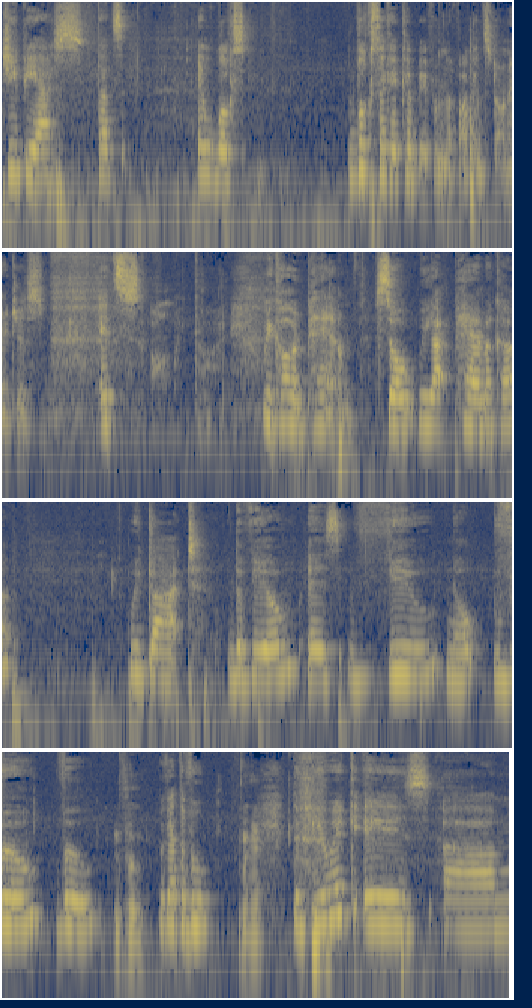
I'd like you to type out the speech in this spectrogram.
GPS that's. It looks looks like it could be from the fucking Stone Ages. It's oh my god. We call it Pam. So we got Pamica. We got the Vue is Vue no Voo Voo. Voo. We got the Voo. Okay. The Buick is um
